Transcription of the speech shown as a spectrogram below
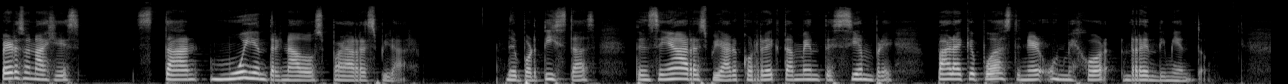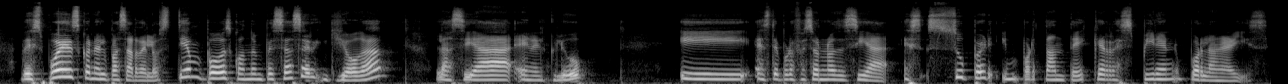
personajes están muy entrenados para respirar. Deportistas te enseñan a respirar correctamente siempre para que puedas tener un mejor rendimiento. Después, con el pasar de los tiempos, cuando empecé a hacer yoga, la hacía en el club y este profesor nos decía, es súper importante que respiren por la nariz,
